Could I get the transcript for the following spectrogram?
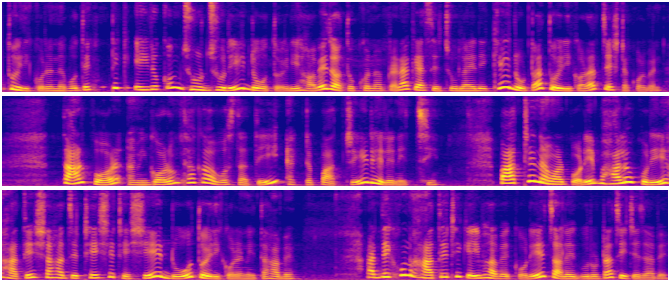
তৈরি করে নেব। দেখুন, ঠিক এইরকম ঝুরঝুরি ডো তৈরি হবে। যতক্ষণ আপনারা গ্যাসের চুলায় রেখে ডোটা তৈরি করার চেষ্টা করবেন। তারপর আমি গরম থাকা অবস্থাতেই একটা পাত্রে ঢেলে নিচ্ছি। পাত্রে নেওয়ার পরে ভালো করে হাতের সাহায্যে ঠেসে ঠেসে ডো তৈরি করে নিতে হবে। আর দেখুন, হাতে ঠিক এইভাবে করে চালের গুঁড়োটা চিটে যাবে।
